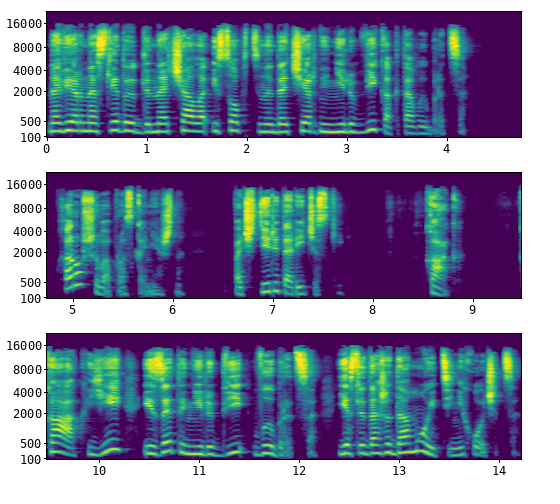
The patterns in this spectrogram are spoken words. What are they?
Наверное, следует для начала и собственной дочерней нелюбви как-то выбраться. Хороший вопрос, конечно. Почти риторический. Как? Как ей из этой нелюбви выбраться, если даже домой идти не хочется?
